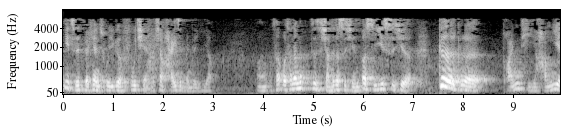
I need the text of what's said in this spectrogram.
一直表现出一个肤浅的，像孩子们的一样？啊，我常我常常就是想这个事情，二十一世纪了，各个。团体行业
